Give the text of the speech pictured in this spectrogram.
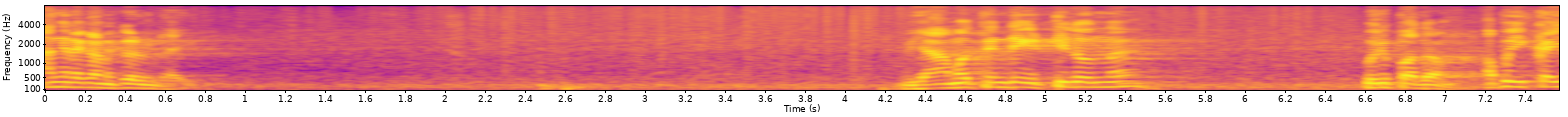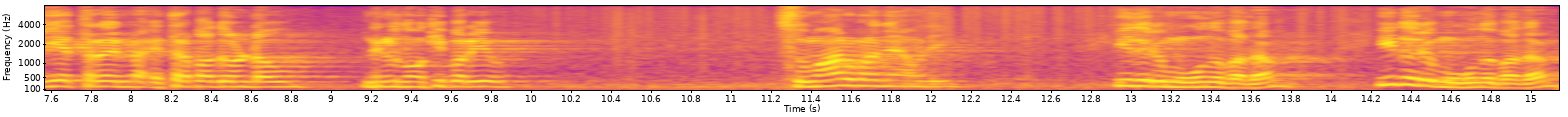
അങ്ങനെ കണക്കുകളുണ്ടായി. വ്യാമത്തിന്റെ എട്ടിലൊന്ന് ഒരു പദം. അപ്പോൾ ഈ കൈ എത്ര എത്ര പദം ഉണ്ടാവും? നിങ്ങൾ നോക്കി പറയൂ. സുമാർ പറഞ്ഞാൽ മതി. ഇതൊരു മൂന്ന് പദം. ഇതൊരു മൂന്ന് പദം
